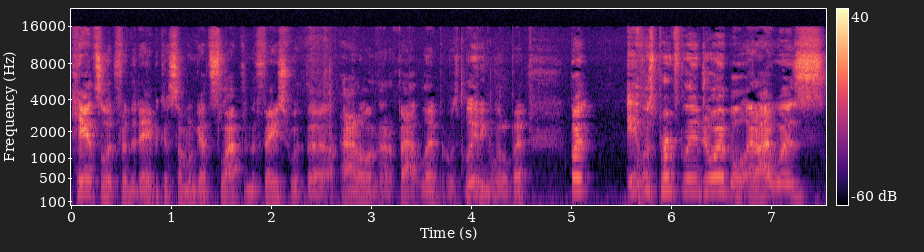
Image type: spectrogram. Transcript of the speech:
cancel it for the day because someone got slapped in the face with a, a paddle and had a fat lip and was bleeding a little bit. But it was perfectly enjoyable, and I was,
